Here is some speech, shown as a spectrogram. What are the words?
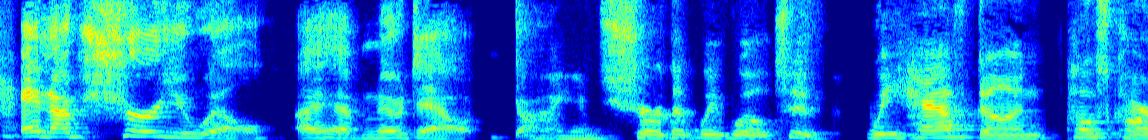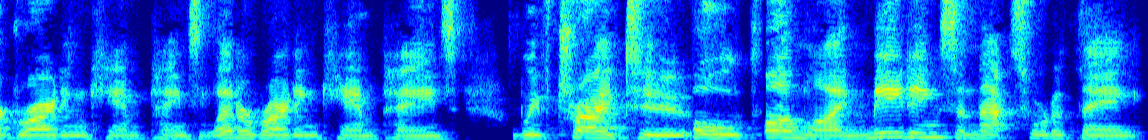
And I'm sure you will. I have no doubt. I am sure that we will too. We have done postcard writing campaigns, letter writing campaigns. We've tried to hold online meetings and that sort of thing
